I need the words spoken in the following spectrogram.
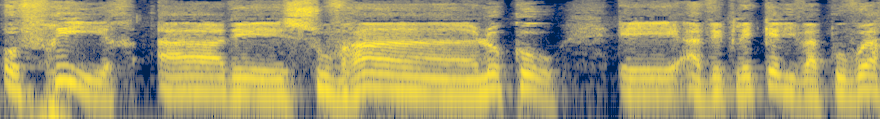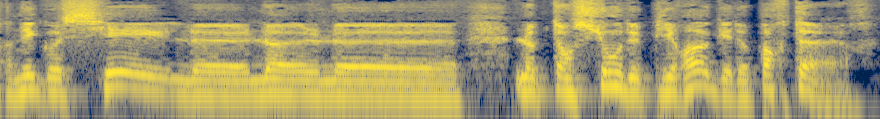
offrir à des souverains locaux et avec lesquels il va pouvoir négocier l'obtention de pirogues et de porteurs.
